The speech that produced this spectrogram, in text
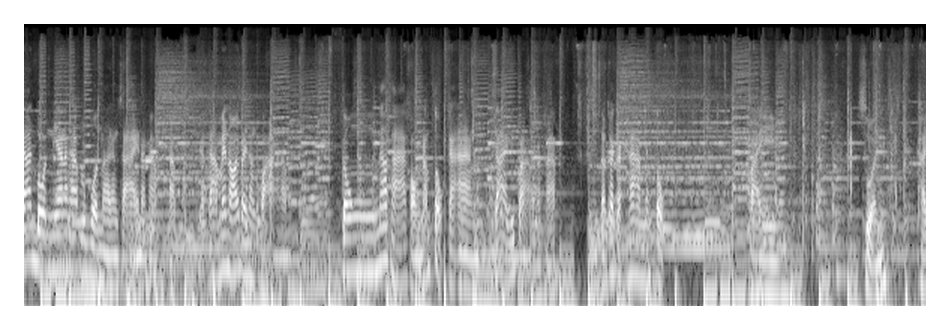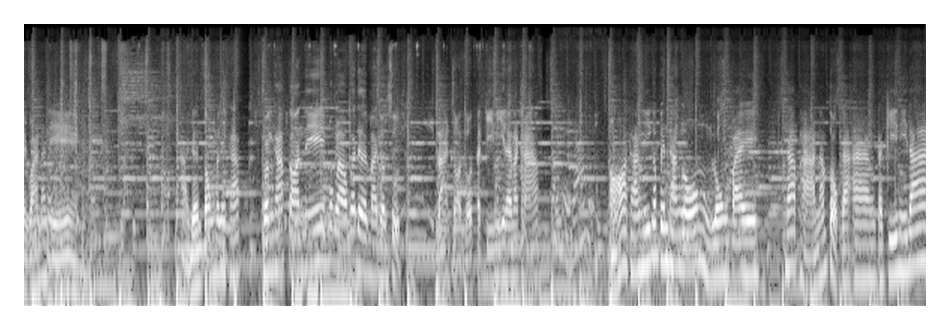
ด้านบนเนี้ยนะครับลุงพลมาทางซ้ายนะครับครับเดี๋ยวตามแม่น้อยไปทางขวาครับ ตรงหน้าผาของน้ำตกกระอางได้หรือเปล่านะครับ แล้วก็จะข้ามน้ำตก ไปสวนไขวัดนั่นเองอ่าเดินตรงไปเลยครับคนครับตอนนี้พวกเราก็เดินมาจนสุด ลานจอดรถตะกี้นี้แล้วนะครับ อ๋อ ทางนี้ก็เป็นทางลง ลงไปหน้าผาน้ำตกกระอางตะกี้นี้ได้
